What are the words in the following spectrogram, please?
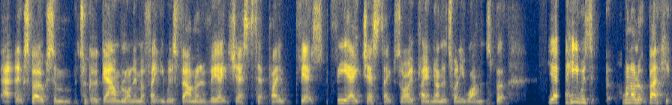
Alex Ferguson took a gamble on him. I think he was found on a VHS tape, play, VHS tape, sorry, playing the under 21s. But yeah, he was, when I look back, he,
